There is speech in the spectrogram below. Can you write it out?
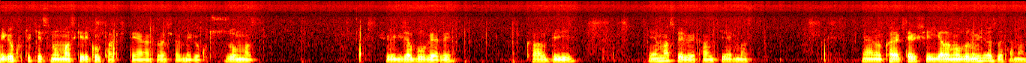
Mega kutu kesin olmaz gerek o taktikte yani arkadaşlar. Mega kutusuz olmaz. Şöyle güzel bul verdi. Kalbi. Elmas ver be kanki elmas. Yani o karakter şeyi yalan olduğunu biliyoruz da tamam.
